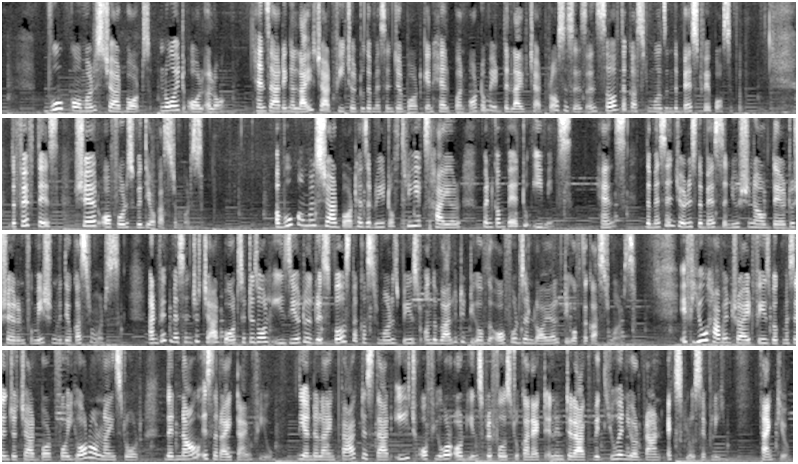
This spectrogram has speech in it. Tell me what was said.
WooCommerce chatbots know it all along. Hence, adding a live chat feature to the Messenger bot can help one automate the live chat processes and serve the customers in the best way possible. The fifth is share offers with your customers. A WooCommerce chatbot has a rate of 3x higher when compared to emails. Hence, the Messenger is the best solution out there to share information with your customers. And with Messenger chatbots, it is all easier to disperse the customers based on the validity of the offers and loyalty of the customers. If you haven't tried Facebook Messenger chatbot for your online store, then now is the right time for you. The underlying fact is that each of your audience prefers to connect and interact with you and your brand exclusively. Thank you.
